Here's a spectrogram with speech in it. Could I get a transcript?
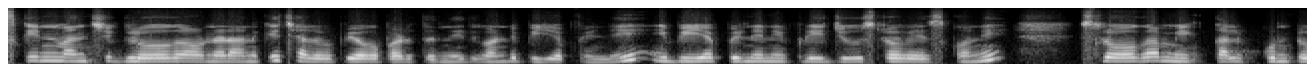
స్కిన్ మంచి గ్లోగా ఉండడానికి చాలా ఉపయోగపడుతుంది. ఇదిగోండి బియ్యపిండి ఈ బియ్యపిండిని ఇప్పుడు ఈ జ్యూస్లో వేసుకొని స్లోగా మీకు కలుపుకుంటూ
